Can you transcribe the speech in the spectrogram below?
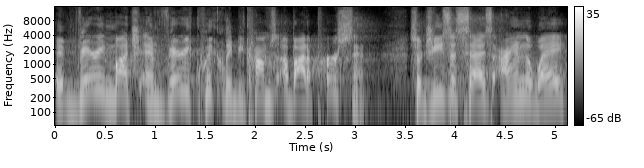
it very much and very quickly becomes about a person. So Jesus says, I am the way,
